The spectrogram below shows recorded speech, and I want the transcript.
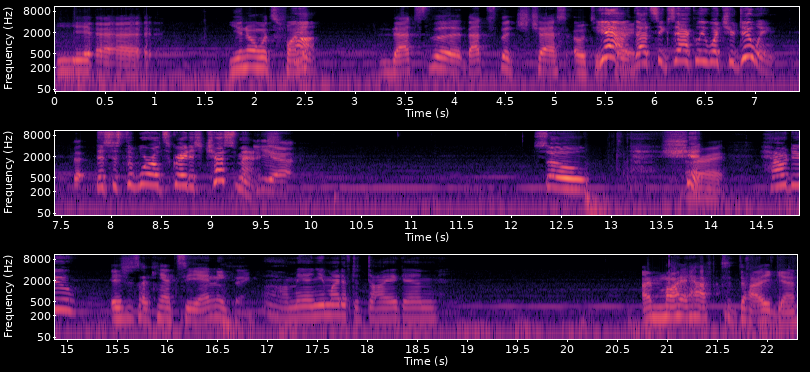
Yeah. You know what's funny? Huh. That's the that's the chess OTK. Yeah, that's exactly what you're doing. That- This is the world's greatest chess match. Yeah. So, shit. All right. How do? It's just I can't see anything. Oh man, you might have to die again. I might have to die again.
